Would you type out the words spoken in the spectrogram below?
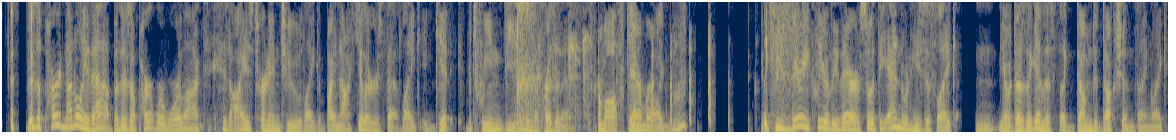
there's a part not only that but there's a part where warlock his eyes turn into like binoculars that like get between beast and the president from off camera like like he's very clearly there. So at the end when he's just like you know does again this like dumb deduction thing like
